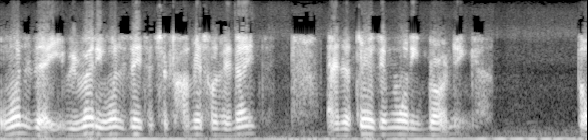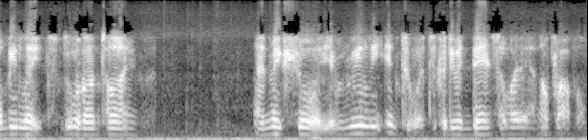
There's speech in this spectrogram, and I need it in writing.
Wednesday. Be ready Wednesday to check Hametz Wednesday night, and the Thursday morning burning. Don't be late. Do it on time, and make sure you're really into it. You could even dance over there, no problem.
